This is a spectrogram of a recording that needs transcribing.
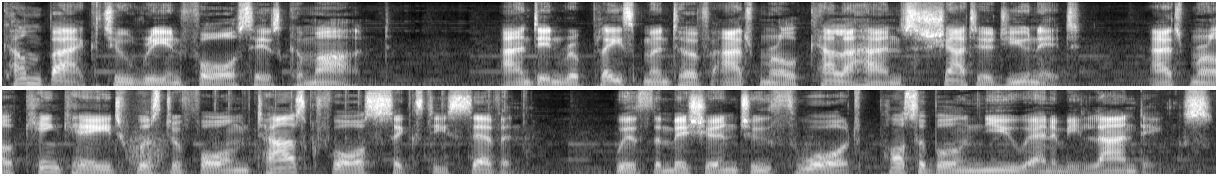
come back to reinforce his command. And in replacement of Admiral Callaghan's shattered unit, Admiral Kinkaid was to form Task Force 67, with the mission to thwart possible new enemy landings.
